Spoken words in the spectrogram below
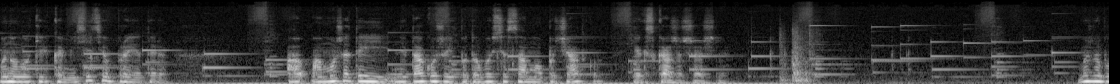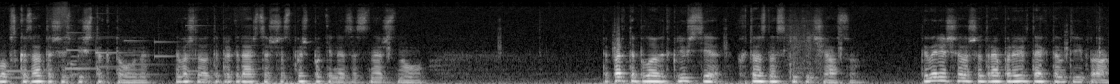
Минуло кілька місяців, приятелю? А, а може ти їй не так уже й подобався з самого початку, як скажеш, Ешлі? Можна було б сказати щось більш тактовне. Неважливо, ти прикидаєшся, що спиш, поки не заснеш знову. Тепер ти було відключся хто зна скільки часу. Ти вирішила, що треба перевірити, як там твій брат.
